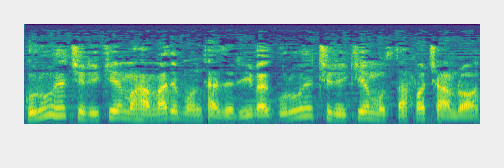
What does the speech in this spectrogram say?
گروه چریکی محمد منتظری و گروه چریکی مصطفی چمران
